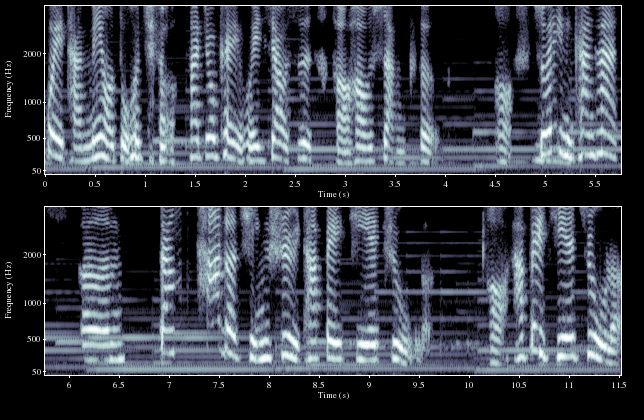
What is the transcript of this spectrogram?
会谈没有多久，他就可以回教室好好上课。哦，所以你看看，嗯，当他的情绪他被接住了，哦，他被接住了，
